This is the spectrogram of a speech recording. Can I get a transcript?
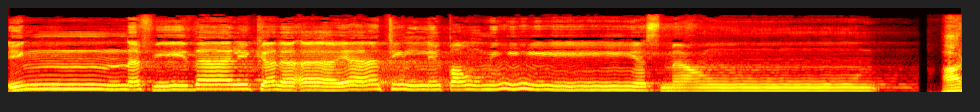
إن في ذلك لآيات لقوم يسمعون আর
